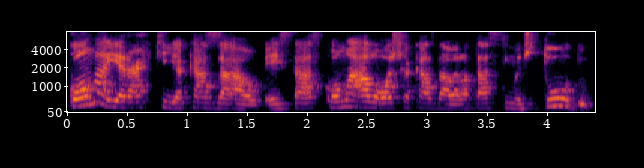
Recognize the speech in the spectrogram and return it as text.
como a hierarquia casal está, como a lógica casal, ela está acima de tudo,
